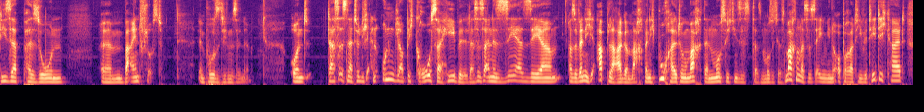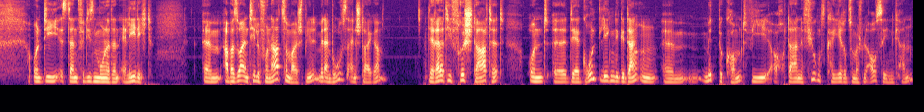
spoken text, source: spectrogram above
dieser Person ähm, beeinflusst, im positiven Sinne. Und das ist natürlich ein unglaublich großer Hebel. Das ist eine sehr, sehr, also wenn ich Ablage mache, wenn ich Buchhaltung mache, dann muss ich dieses, das muss ich das machen. Das ist irgendwie eine operative Tätigkeit und die ist dann für diesen Monat dann erledigt. Ähm, aber so ein Telefonat zum Beispiel mit einem Berufseinsteiger, der relativ frisch startet und äh, der grundlegende Gedanken ähm, mitbekommt, wie auch da eine Führungskarriere zum Beispiel aussehen kann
